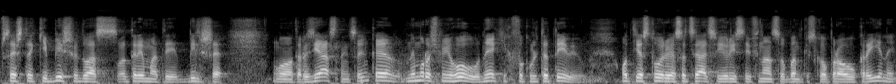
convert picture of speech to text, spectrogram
все ж таки більше від вас отримати більше от, роз'яснень. Це він каже, не мороч мені голову, ніяких факультативів. От я створюю Асоціацію юристів фінансово-банківського права України,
